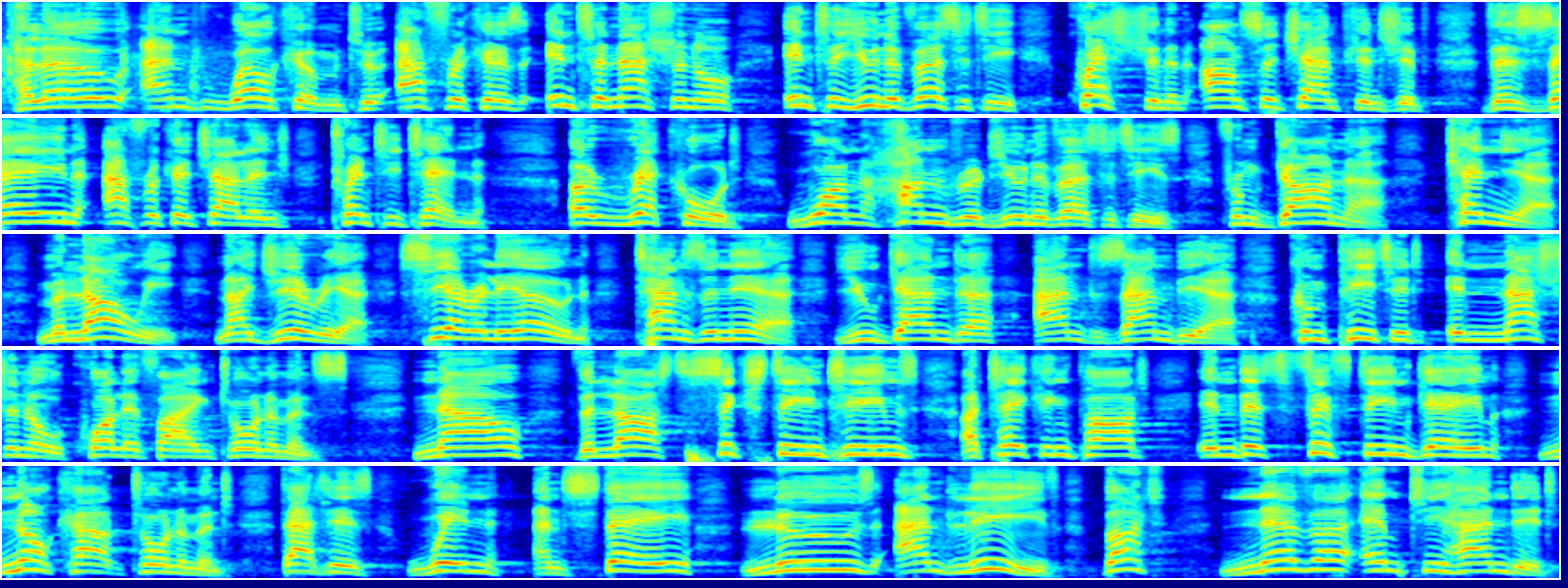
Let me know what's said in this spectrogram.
Hello and welcome to Africa's International Inter-University Question and Answer Championship, the Zain Africa Challenge 2010. A record 100 universities from Ghana, Kenya, Malawi, Nigeria, Sierra Leone, Tanzania, Uganda, and Zambia competed in national qualifying tournaments. Now, the last 16 teams are taking part in this 15 game knockout tournament. That is, win and stay, lose and leave, but never empty handed.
